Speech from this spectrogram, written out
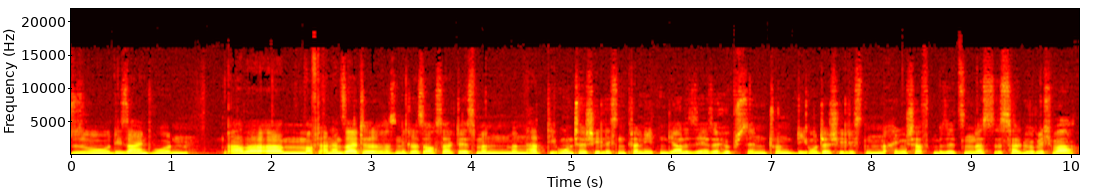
so designt wurden. Aber ähm, auf der anderen Seite, was Niklas auch sagte, ist, man, man hat die unterschiedlichsten Planeten, die alle sehr, sehr hübsch sind und die unterschiedlichsten Eigenschaften besitzen. Das ist halt wirklich wahr.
